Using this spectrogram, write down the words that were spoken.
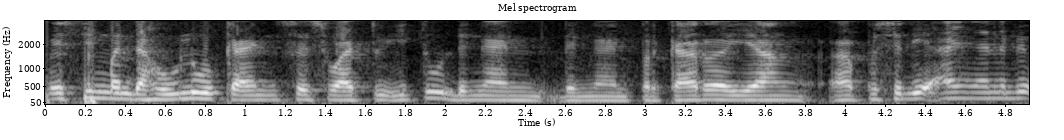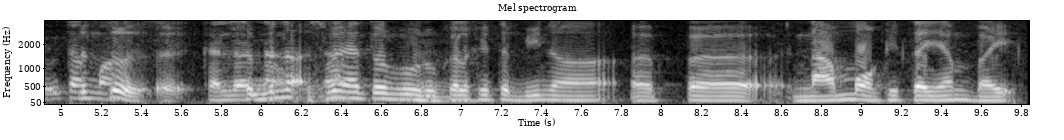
mesti mendahulukan sesuatu itu dengan dengan perkara yang uh, persediaan yang lebih utama. Betul. Kalau sebenarnya sebenarnya tuan guru hmm. kalau kita bina uh, nama kita yang baik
